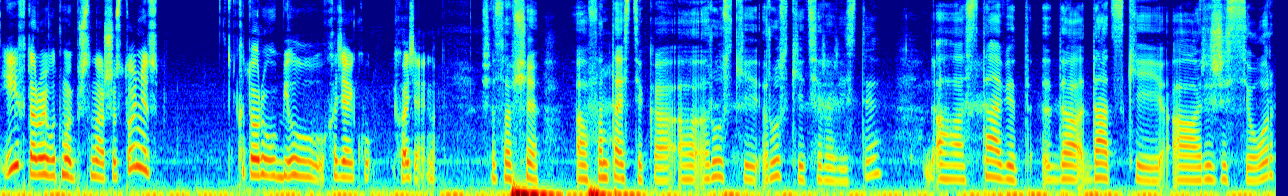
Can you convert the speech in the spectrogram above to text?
и второй вот мой персонаж эстонец, который убил хозяйку и хозяина. Сейчас вообще фантастика. А, русские, русские террористы а, ставит да, датский а, режиссер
